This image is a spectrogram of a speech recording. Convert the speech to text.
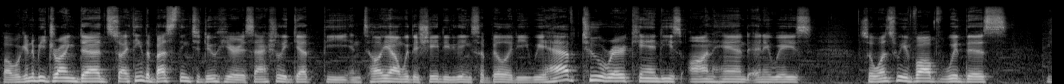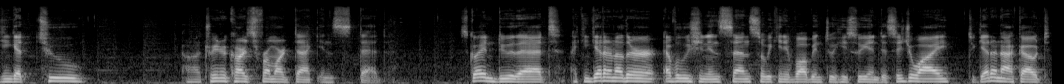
But we're going to be drawing dead, so I think the best thing to do here is actually get the Inteleon with the Shady Dealings ability. We have two rare candies on hand anyways, so once we evolve with this, we can get two uh, trainer cards from our deck instead. Let's go ahead and do that. I can get another Evolution Incense so we can evolve into Hisuian Decidueye to get a knockout.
